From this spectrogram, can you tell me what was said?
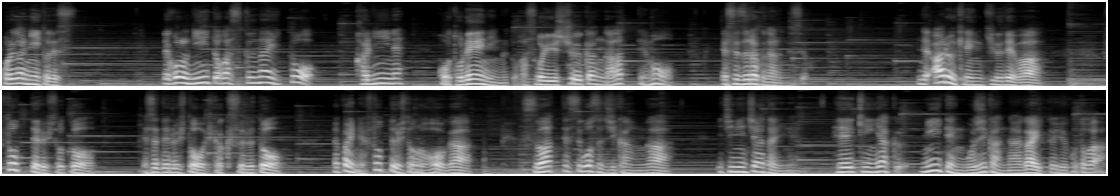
これがニートです。で、このニートが少ないと、仮にね、こうトレーニングとかそういう習慣があっても、痩せづらくなるんですよ。で、ある研究では、太ってる人と痩せてる人を比較するとやっぱりね太ってる人の方が座って過ごす時間が1日あたりね平均約2.5時間長いということが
